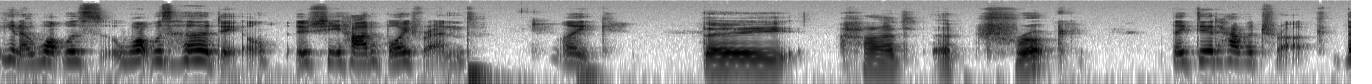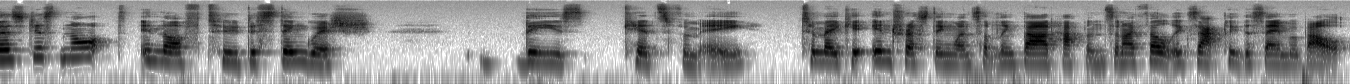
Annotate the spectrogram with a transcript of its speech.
you know, what was what was her deal? If she had a boyfriend. Like They had a truck. they did have a truck. There's just not enough to distinguish these kids for me to make it interesting when something bad happens and I felt exactly the same about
